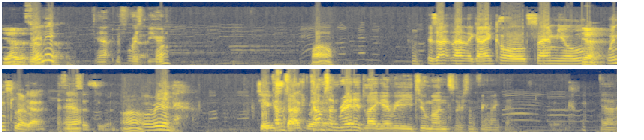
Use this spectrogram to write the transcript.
yeah, that's Really? Right. Yeah, before his beard. Wow. Is that, that the guy called Samuel Yeah. Winslow? Yeah, I think Yeah. that's the one. Oh. Oh, really? It comes, on, it Starkweather. comes on Reddit like every two months or something like that. Yeah.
